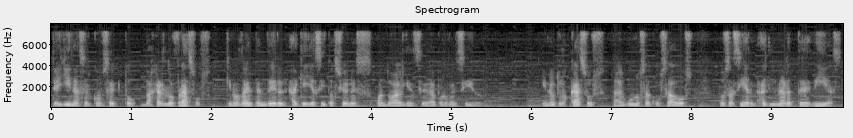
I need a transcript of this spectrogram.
De allí nace el concepto bajar los brazos, que nos da a entender aquellas situaciones cuando alguien se da por vencido. En otros casos, algunos acusados los hacían ayunar tres días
